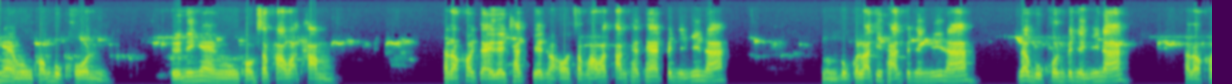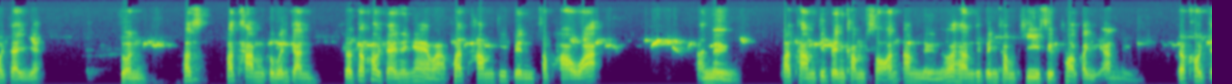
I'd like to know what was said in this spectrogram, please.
แง่มุมของบุคคล หรือในแง่มุมของสภาวะธรรม ถ้าเราเข้าใจได้ชัดเจนว่าโอ้สภาวะธรรมแท้ๆเป็นอย่างนี้นะบุคลาธิฐานเป็นอย่างนี้นะ แล้วบุคคลเป็นอย่างนี้นะ ถ้าเราเข้าใจอย่างนี้ส่วนพระพระธรรมก็เหมือนกัน เราต้องเข้าใจในแง่ว่า พระธรรมที่เป็นสภาวะอันหนึ่ง พระธรรมที่เป็นคำสอนอันหนึ่งพระธรรมที่เป็นคำพีสืบทอดกันอีกอันหนึ่งเราเข้าใจ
